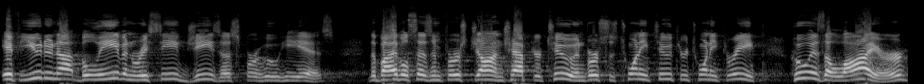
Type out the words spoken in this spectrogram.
if you do not believe and receive Jesus for who he is. The Bible says in 1 John chapter 2 in verses 22 through 23, who is a liar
